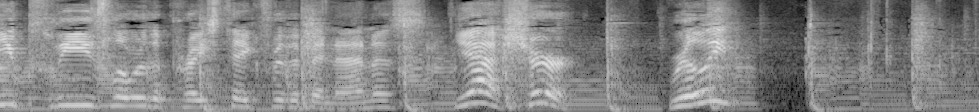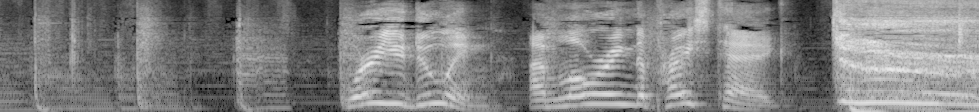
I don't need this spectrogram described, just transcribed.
Can you please lower the price tag for the bananas? Yeah, sure. Really? What are you doing? I'm lowering the price tag.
